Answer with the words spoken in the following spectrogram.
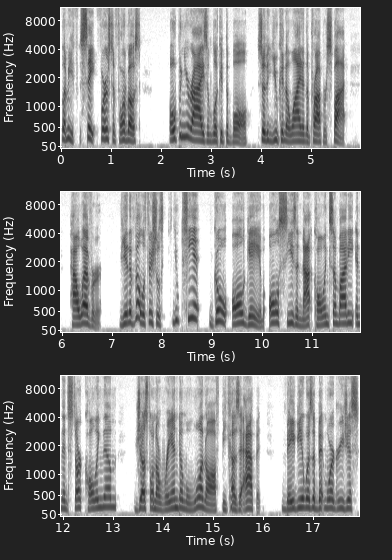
let me say first and foremost, open your eyes and look at the ball so that you can align in the proper spot. However, the NFL officials, you can't go all game, all season not calling somebody and then start calling them just on a random one off because it happened. Maybe it was a bit more egregious.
